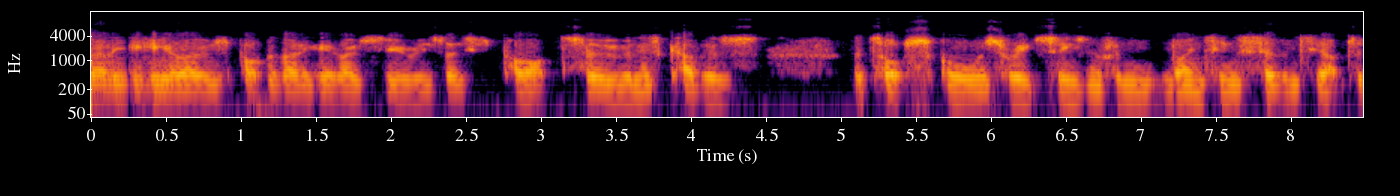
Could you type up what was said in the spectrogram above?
Valley Heroes, Popular Valley Heroes series. So this is part two, and this covers the top scorers for each season from 1970 up to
